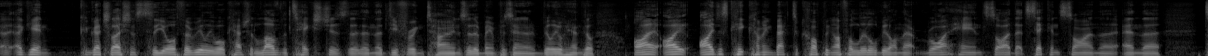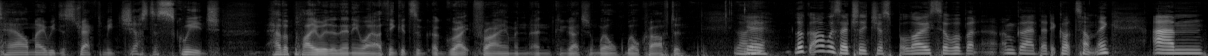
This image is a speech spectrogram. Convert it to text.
uh, again, congratulations to the author. Really well captured. Love the textures that, and the differing tones that have been presented. Billy Handel. I, I, I just keep coming back to cropping off a little bit on that right hand side, that second sign, the, and the towel maybe distract me just a squidge. Have a play with it anyway. I think it's a, a great frame and, and congratulations, well well crafted. Lani? Yeah. Look, I was actually just below silver, but I'm glad that it got something. Um,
